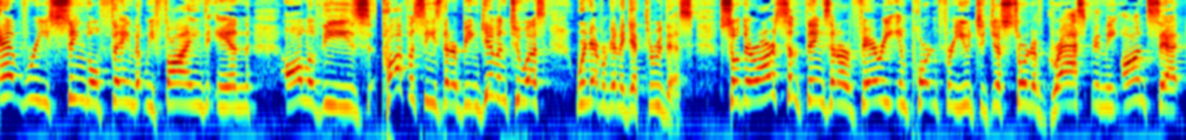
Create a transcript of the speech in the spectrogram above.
every single thing that we find in all of these prophecies that are being given to us we're never going to get through this. So there are some things that are very important for you to just sort of grasp in the onset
